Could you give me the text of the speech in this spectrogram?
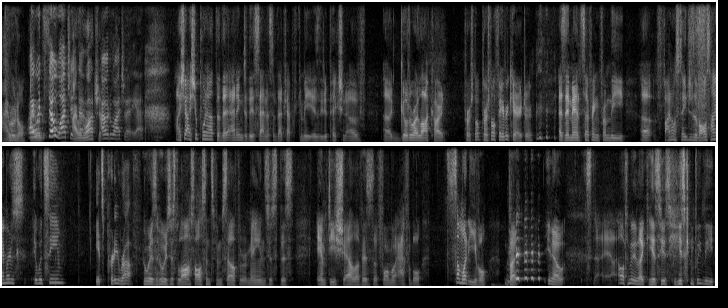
I would- brutal. I, would, so watch it. I would watch it. I would watch it. Yeah. I should I should point out that the adding to the sadness of that chapter to me is the depiction of uh, Gilderoy Lockhart, personal personal favorite character, as a man suffering from the uh, final stages of Alzheimer's. It would seem. it's pretty rough. who is who has just lost all sense of himself but remains just this empty shell of his uh, former affable, somewhat evil, but you know, ultimately like his his he's completely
